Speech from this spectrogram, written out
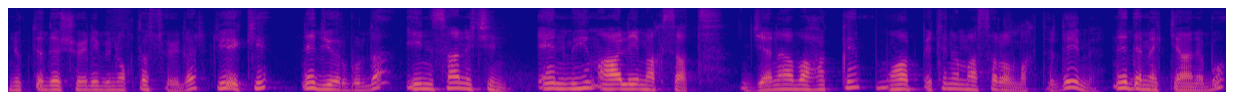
nüktede şöyle bir nokta söyler. Diyor ki ne diyor burada? İnsan için en mühim âli maksat Cenab-ı Hakk'ın muhabbetine mazhar olmaktır değil mi? Ne demek yani bu?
